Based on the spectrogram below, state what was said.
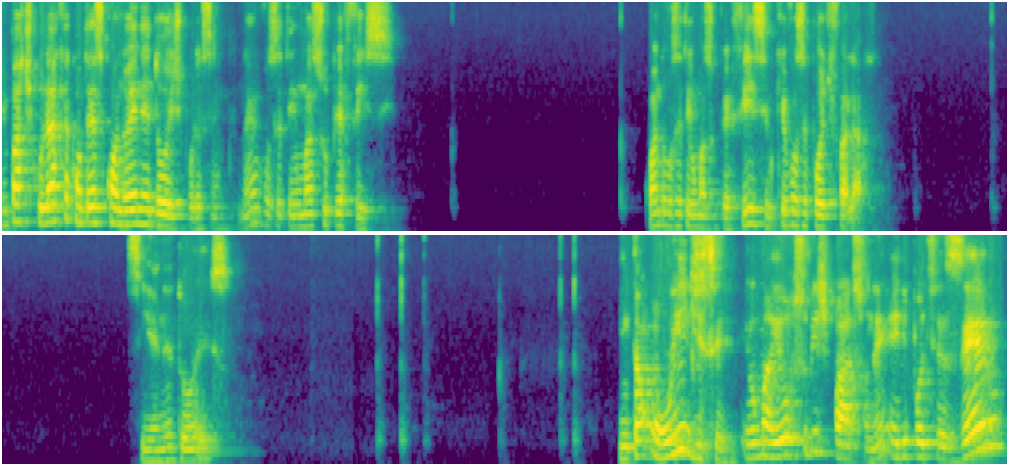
em particular, o que acontece quando N2, por exemplo, né? Você tem uma superfície. Quando você tem uma superfície, o que você pode falar? Se N2. Então, o índice é o maior subespaço, né? Ele pode ser 0,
